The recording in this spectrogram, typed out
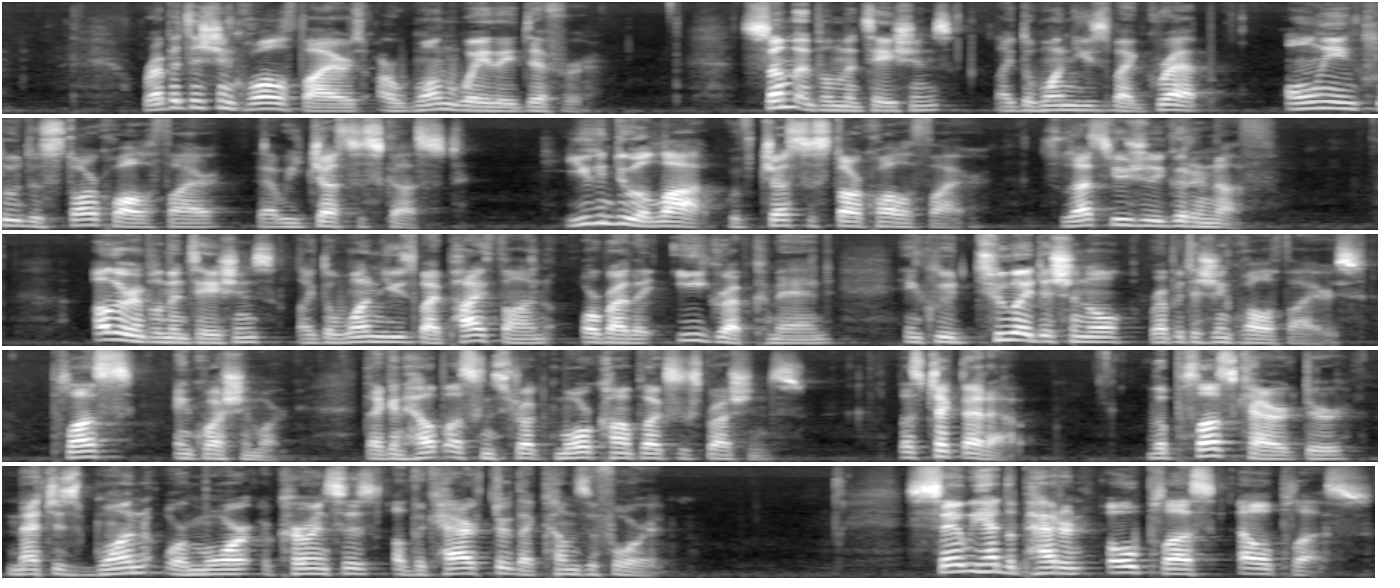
Repetition qualifiers are one way they differ. Some implementations, like the one used by grep, only include the star qualifier that we just discussed. You can do a lot with just the star qualifier, so that's usually good enough. Other implementations, like the one used by Python or by the egrep command, include two additional repetition qualifiers, plus and question mark, that can help us construct more complex expressions. Let's check that out. The plus character matches one or more occurrences of the character that comes before it. Say we had the pattern O plus L plus.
